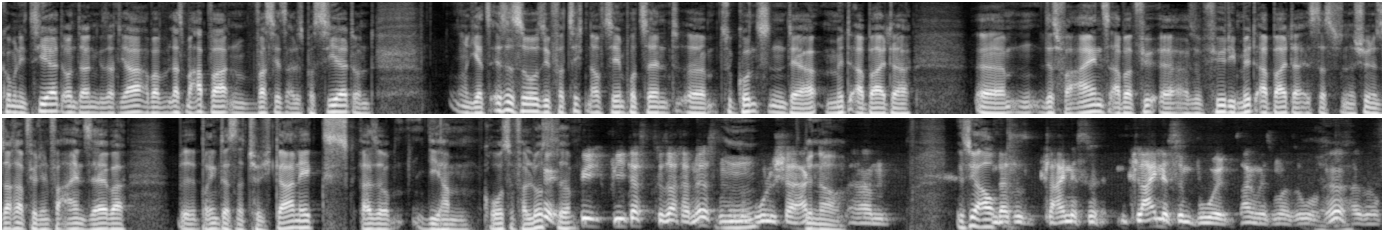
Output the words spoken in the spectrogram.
kommuniziert und dann gesagt, ja, aber lass mal abwarten, was jetzt alles passiert. Und, und jetzt ist es so, sie verzichten auf 10 Prozent äh, zugunsten der Mitarbeiter ähm, des Vereins, aber für, äh, also für die Mitarbeiter ist das eine schöne Sache, für den Verein selber bringt das natürlich gar nichts. Also die haben große Verluste. Nee, wie, wie, ich das gesagt habe, ne? das ist ein mhm, symbolischer Akt. Genau. Ähm, ist ja auch. Und das ist ein kleines, ein kleines Symbol, sagen wir es mal so. Ja. Ne? Also,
